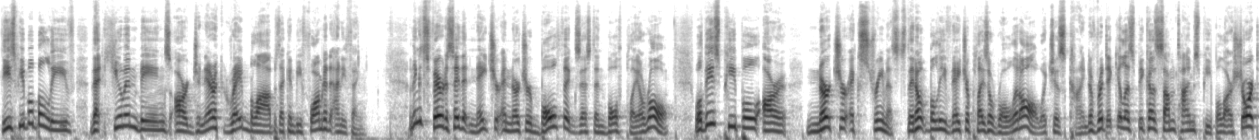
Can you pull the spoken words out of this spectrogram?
These people believe that human beings are generic gray blobs that can be formed into anything. I think it's fair to say that nature and nurture both exist and both play a role. Well, these people are nurture extremists. They don't believe nature plays a role at all, which is kind of ridiculous because sometimes people are short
